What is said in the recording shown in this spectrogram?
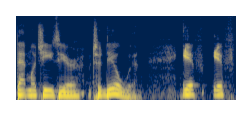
that much easier to deal with. If if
